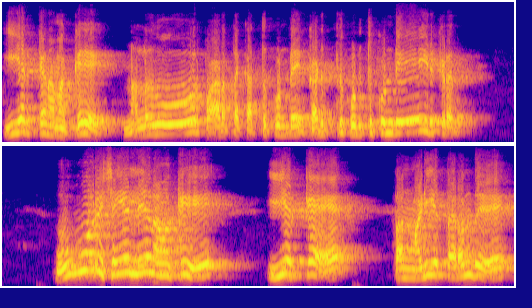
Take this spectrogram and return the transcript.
இயற்கை நமக்கு நல்லதோர் பாடத்தை கத்துக்கொண்டே கடுத்து கொடுத்து கொண்டே இருக்கிறது. ஒவ்வொரு செயல்லையும் நமக்கு இயற்கை தன் மடியை திறந்து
